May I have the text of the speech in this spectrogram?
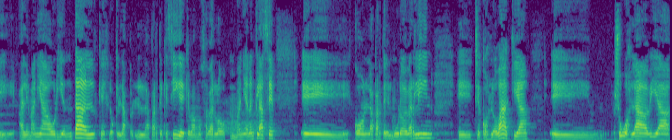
eh, Alemania Oriental, que es lo que la, parte que sigue, que vamos a verlo mañana en clase, eh, con la parte del muro de Berlín, eh, Checoslovaquia, Yugoslavia,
